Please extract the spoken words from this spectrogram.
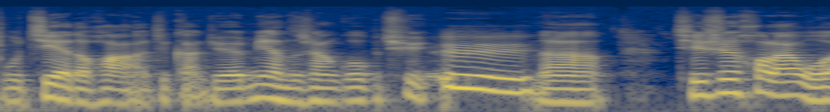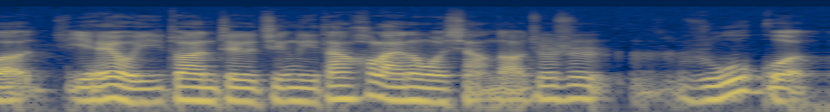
不借的话就感觉面子上过不去。嗯，那其实后来我也有一段这个经历，但后来呢，我想到就是如果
